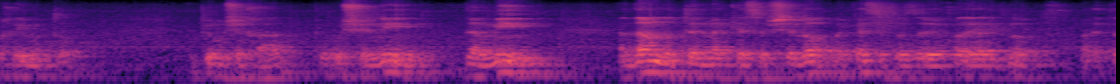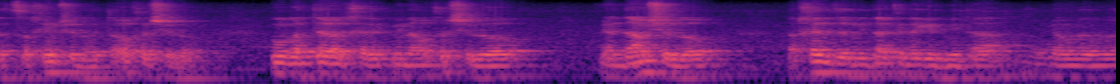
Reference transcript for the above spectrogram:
מחיים אותו. פירוש אחד. פירוש שני, דמים, אדם נותן מהכסף שלו, והכסף הזה יכול היה לקנות את הצרכים שלו, את האוכל שלו. הוא מוותר על חלק מן האוכל שלו, מהדם שלו, לכן זה מידה כנגד מידה. גם הוא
